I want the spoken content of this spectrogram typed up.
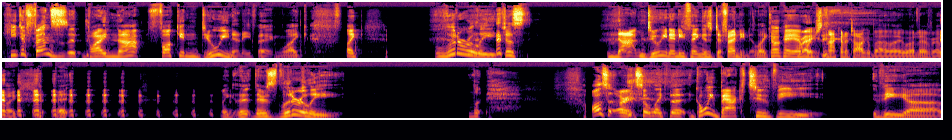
he defends it by not fucking doing anything like like literally just not doing anything is defending it. Like okay yeah, we're just not going to talk about it like whatever like it- like there's literally also all right so like the going back to the the uh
